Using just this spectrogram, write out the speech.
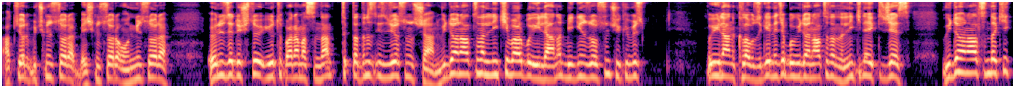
atıyorum 3 gün sonra, 5 gün sonra, 10 gün sonra Önünüze düştü YouTube aramasından tıkladınız izliyorsunuz şu an. Videonun altında linki var bu ilanın bilginiz olsun çünkü biz bu ilanın kılavuzu gelince bu videonun altına da linkini ekleyeceğiz. Videonun altındaki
